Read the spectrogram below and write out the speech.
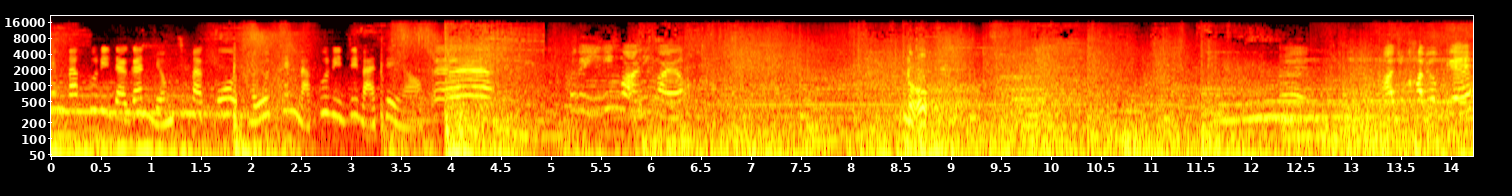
템막 뿌리다간 명치 맞고 저요 템막 뿌리지 마세요. 에. 근데 이긴 거 아닌가요? 네. 아주 가볍게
